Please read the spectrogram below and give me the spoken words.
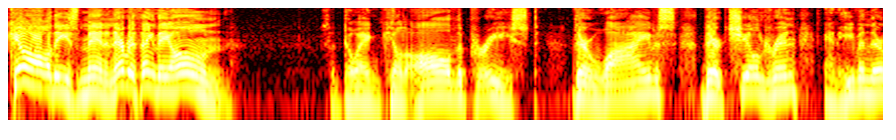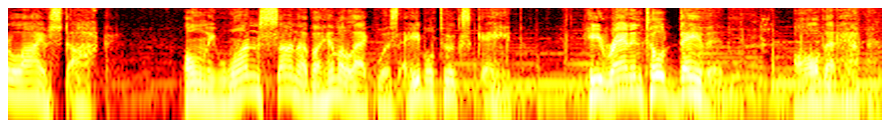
Kill all these men and everything they own. So Doeg killed all the priests, their wives, their children, and even their livestock. Only one son of Ahimelech was able to escape. He ran and told David all that happened.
